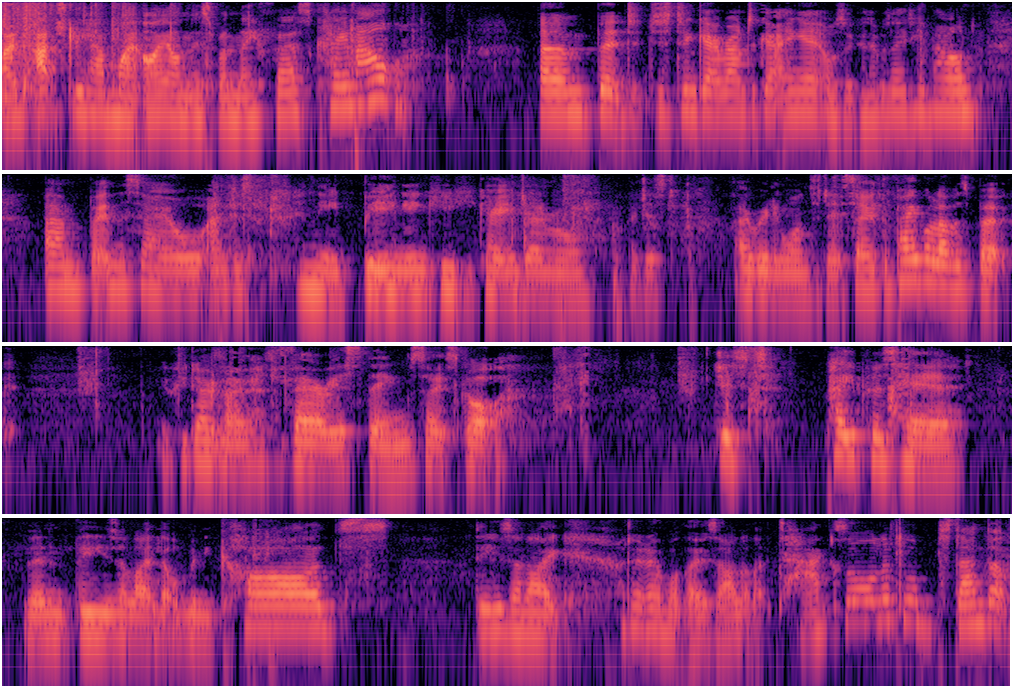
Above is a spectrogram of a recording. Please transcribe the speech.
I've actually had my eye on this when they first came out. Um, but just didn't get around to getting it, also because it was £18. Um, but in the sale and just in the being in Kikki K in general, I just, I really wanted it. So the Paper Lovers book, if you don't know, has various things. So it's got just papers here. Then these are like little mini cards. These are like, I don't know what those are, like tags or little stand-up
